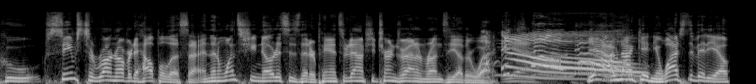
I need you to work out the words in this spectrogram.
who seems to run over to help Alyssa. And then once she notices that her pants are down, she turns around and runs the other way. Yeah, I'm not kidding you. Watch the video.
